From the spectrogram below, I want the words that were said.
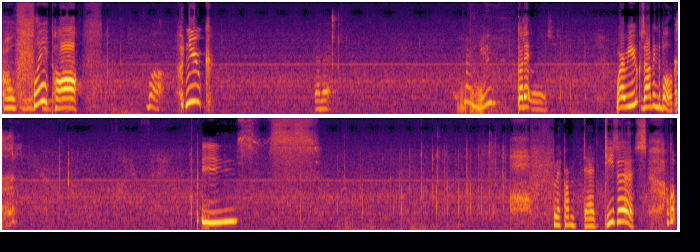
Oh, flip off! What? Nuke! Get it? No, you. Got it. Where are you? Because I'm in the book. Please. Oh, flip, I'm dead. Jesus! I've got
